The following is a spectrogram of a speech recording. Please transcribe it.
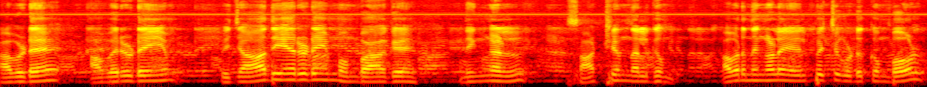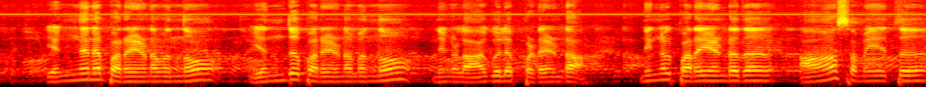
അവിടെ അവരുടെയും വിജാതീയരുടെയും മുമ്പാകെ നിങ്ങൾ സാക്ഷ്യം നൽകും. അവർ നിങ്ങളെ ഏൽപ്പിച്ചു കൊടുക്കുമ്പോൾ എങ്ങനെ പറയണമെന്നോ എന്ത് പറയണമെന്നോ നിങ്ങൾ ആകുലപ്പെടേണ്ട. നിങ്ങൾ പറയേണ്ടത് ആ സമയത്ത്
